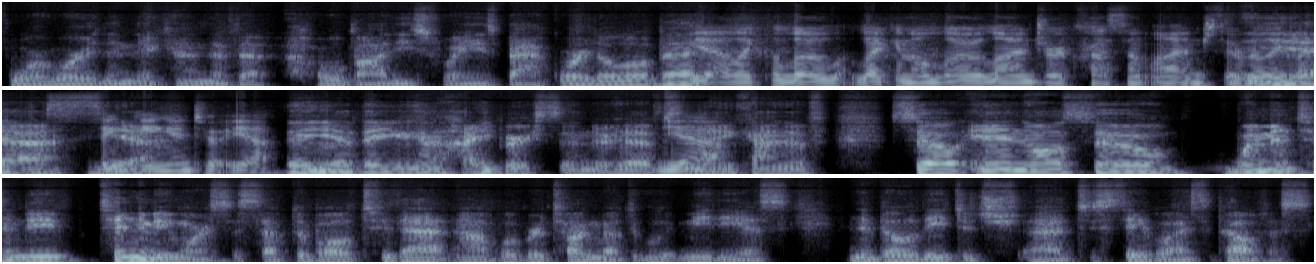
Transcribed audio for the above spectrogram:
forward and they kind of the whole body sways backward a little bit. Yeah, like a low, like in a low lunge or a crescent lunge. They're really yeah, like sinking yeah. into it. Yeah. They, mm-hmm. Yeah, they kind of hyperextend their hips. Yeah. And they kind of, so, and also women tend to be, tend to be more susceptible to that. Uh, what we're talking about, the glute medius and the ability to, uh, to stabilize the pelvis.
